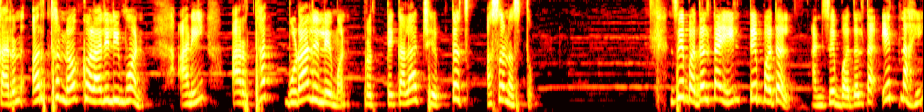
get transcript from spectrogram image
कारण अर्थ न कळालेली म्हण आणि अर्थात बुडालेले मन प्रत्येकाला झेपतंच असं नसतं. जे बदलता येईल ते बदल आणि जे बदलता येत नाही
